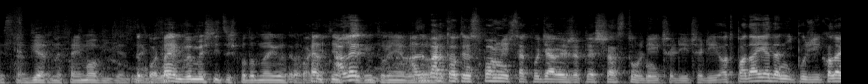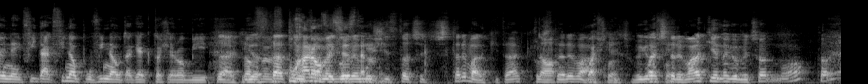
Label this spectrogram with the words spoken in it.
jestem wierny Fame'owi, więc jak Dokładnie. Fame wymyśli coś podobnego, to Dokładnie. chętnie ale, w takim turnieju ale wezmę. warto o tym wspomnieć, tak powiedziałeś, że pierwszy raz turniej, czyli, czyli odpada jeden i później kolejny, i tak finał, półfinał, tak jak to się robi Tak, no, i w- w ostatni pucharowy góry system. musi stoczyć cztery walki, tak? No, cztery walki. właśnie, Wygrać właśnie. cztery walki jednego wieczoru, no to jest...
